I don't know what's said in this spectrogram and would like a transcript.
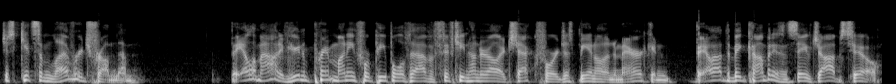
just get some leverage from them. Bail them out. If you're going to print money for people to have a fifteen hundred dollar check for just being an American, bail out the big companies and save jobs too.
